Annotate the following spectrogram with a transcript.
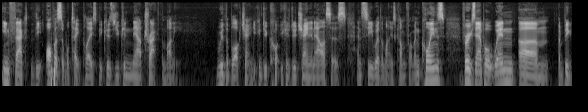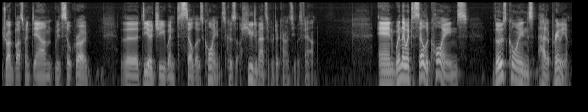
in fact the opposite will take place because you can now track the money with the blockchain. You can do co- you can do chain analysis and see where the money's come from. And coins, for example, when um, a big drug bust went down with Silk Road, the DOJ went to sell those coins because huge amounts of cryptocurrency was found. And when they went to sell the coins, those coins had a premium.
